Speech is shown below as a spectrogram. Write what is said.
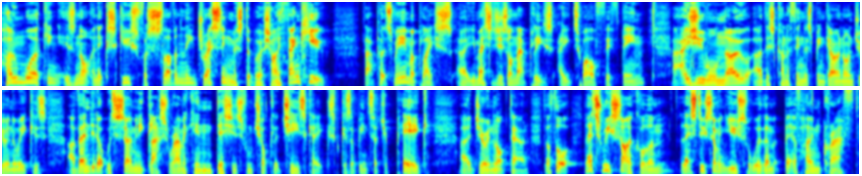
Home working is not an excuse for slovenly dressing, Mr. Bush. I thank you. That puts me in my place. Uh, your messages on that, please. 8, 12, 15. Uh, as you will know, uh, this kind of thing that's been going on during the week is I've ended up with so many glass ramekin dishes from chocolate cheesecakes because I've been such a pig uh, during lockdown. I thought, let's recycle them. Let's do something useful with them. A bit of home craft.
